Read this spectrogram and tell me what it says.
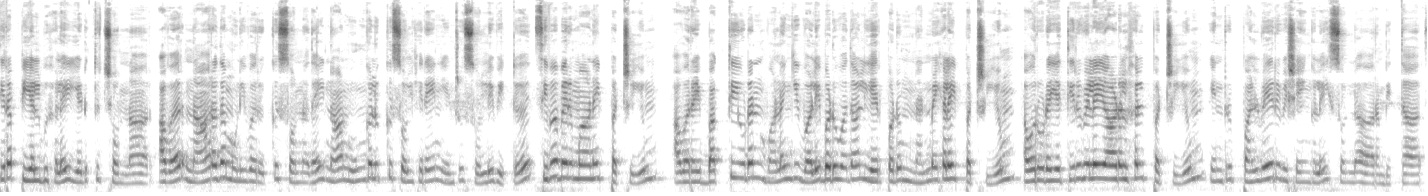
சிறப்பியல்புகளை எடுத்துச் சொன்னார். அவர் நாரத முனிவருக்கு சொன்னதை நான் உங்களுக்கு சொல்கிறேன் என்று சொல்லிவிட்டு சிவபெருமானை பற்றியும் அவரை பக்தியுடன் வணங்கி வழிபடுவதால் ஏற்படும் நன்மைகளைப் பற்றியும் அவருடைய திருவிளையாடல்கள் பற்றியும் என்று பல்வேறு விஷயங்களை சொல்ல ஆரம்பித்தார்.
